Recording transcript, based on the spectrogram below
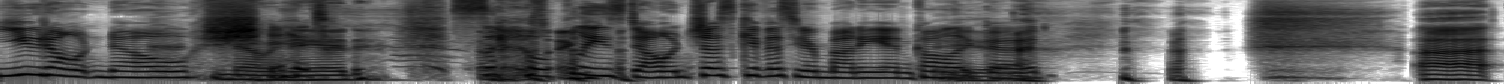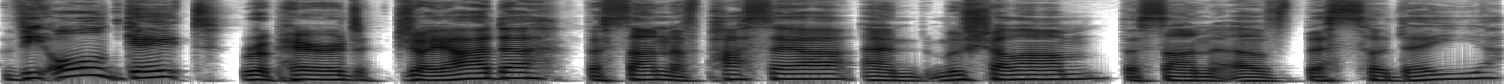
you don't know No shit. need. So Amazing. please don't. Just give us your money and call it good. Uh, the old gate repaired Joiada, the son of Paseah, and Meshullam, the son of Besodeiah.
